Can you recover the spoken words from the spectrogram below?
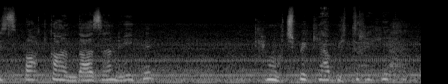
इस बात का अंदाज़ा नहीं है? मुझ पे क्या बीत रही है?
